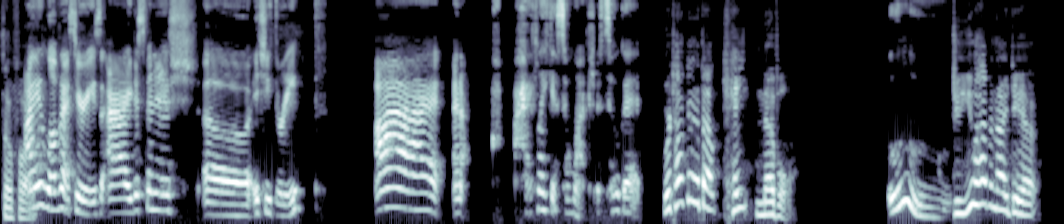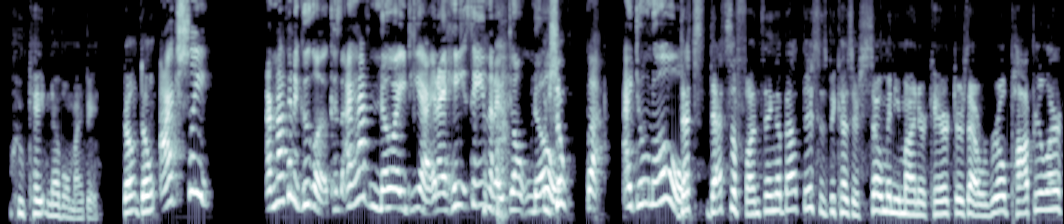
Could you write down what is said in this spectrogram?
so far. I love that series. I just finished uh issue three. I and I like it so much. It's so good. We're talking about Kate Neville. Ooh. Do you have an idea who Kate Neville might be? Don't don't. Actually, I'm not gonna Google it because I have no idea, and I hate saying that I don't know. So but I don't know. that's that's the fun thing about this is because there's so many minor characters that were real popular,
